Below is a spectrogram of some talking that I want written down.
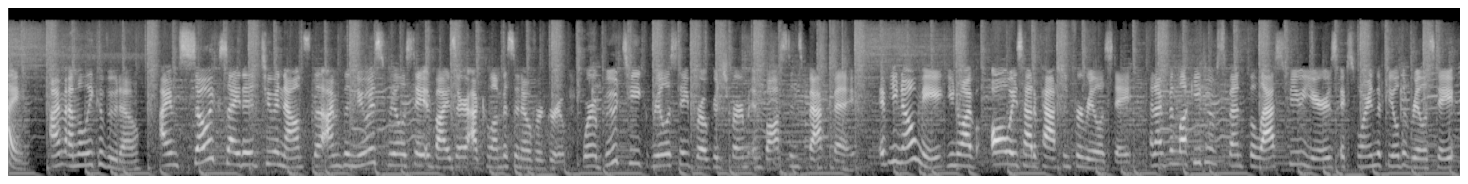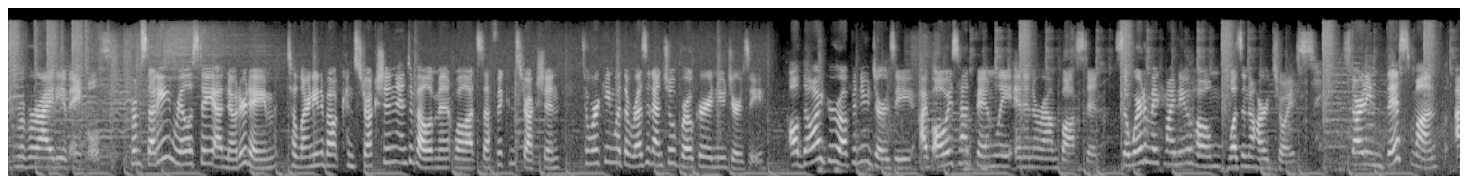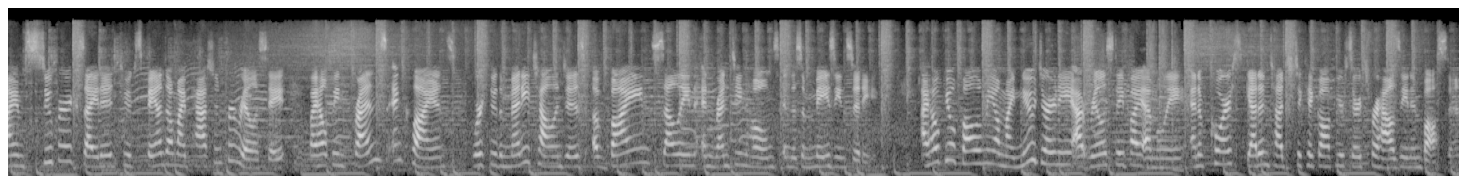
I'm Emily Cavuto. I am so excited to announce that I'm the newest real estate advisor at Columbus and Over Group. We're a boutique real estate brokerage firm in Boston's Back Bay. If you know me, you know I've always had a passion for real estate, and I've been lucky to have spent the last few years exploring the field of real estate from a variety of angles. From studying real estate at Notre Dame, to learning about construction and development while at Suffolk Construction, to working with a residential broker in New Jersey. Although I grew up in New Jersey, I've always had family in and around Boston, so where to make my new home wasn't a hard choice. Starting this month, I am super excited to expand on my passion for real estate by helping friends and clients work through the many challenges of buying, selling, and renting homes in this amazing city. I hope you'll follow me on my new journey at Real Estate by Emily, and of course, get in touch to kick off your search for housing in Boston.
